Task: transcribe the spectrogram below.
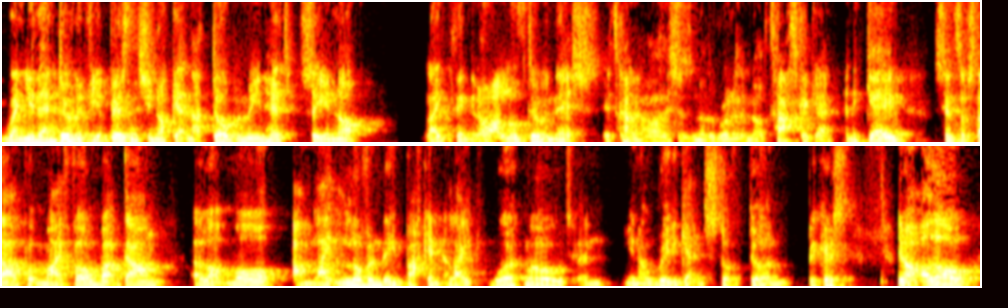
when you're then doing it for your business, you're not getting that dopamine hit. So you're not like thinking, oh, I love doing this. It's kind of, oh, this is another run of the mill task again. And again, since I've started putting my phone back down a lot more, I'm like loving being back into like work mode and, you know, really getting stuff done because, you know, although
